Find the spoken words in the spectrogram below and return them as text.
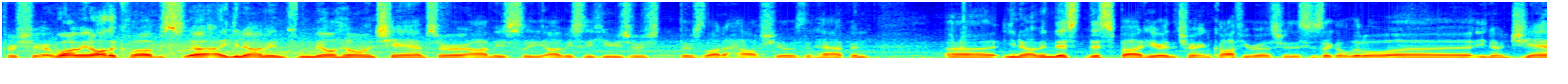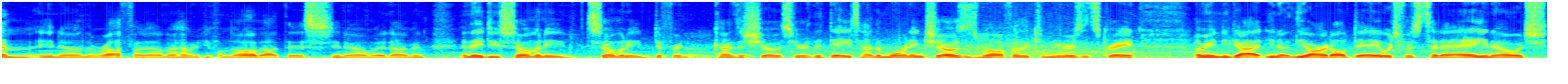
For sure. Well, I mean, all the clubs, uh, you know, I mean, the Mill Hill and Champs are obviously obviously huge. There's there's a lot of house shows that happen. Uh, you know, I mean, this this spot here, in the Trenton Coffee Roaster, this is like a little, uh, you know, gem, you know, in the rough. I don't know how many people know about this, you know, but I mean, and they do so many, so many different kinds of shows here. The daytime, the morning shows as well for the commuters. It's great. I mean, you got you know the art all day, which was today, you know, which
